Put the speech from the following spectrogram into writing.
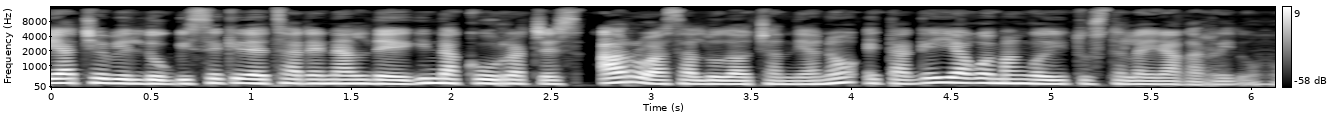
EH Bilduk bizekidetzaren alde egindako urratsez arro azaldu da otxandiano eta gehiago emango dituztela iragarri du.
